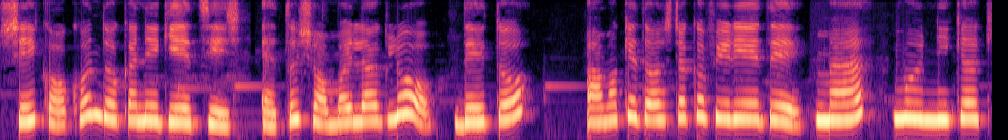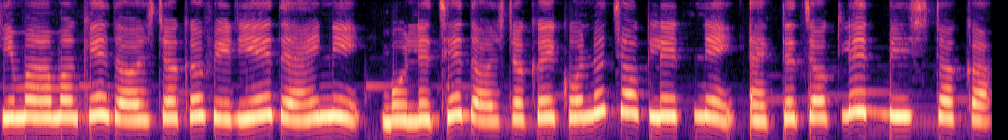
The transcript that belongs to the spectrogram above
সেই কখন দোকানে গিয়েছিস? এত সময় লাগল? দে তো। আমাকে দশ টাকা ফিরিয়ে দে। মা, মুন্নি কাকিমা আমাকে দশ টাকা ফিরিয়ে দেয়নি। বলেছে দশ টাকায় কোনো চকলেট নেই। একটা চকলেট বিশ টাকা।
